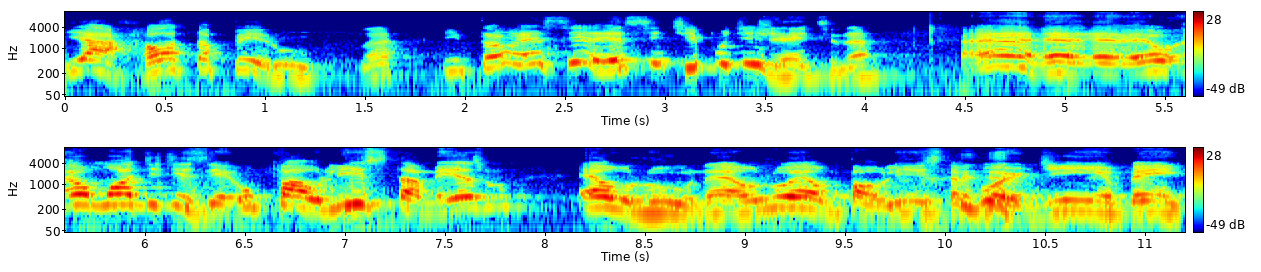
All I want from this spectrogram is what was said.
e a Rota Peru, né? Então, esse, esse tipo de gente, né? É, é, é, é, o modo de dizer. O paulista mesmo é o Lu, né? O Lu é um paulista, gordinho, bem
